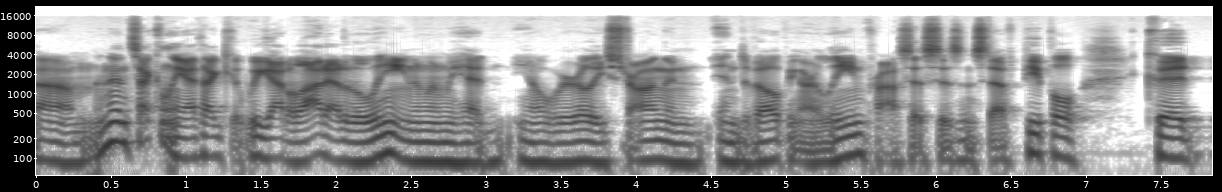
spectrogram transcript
um, and then secondly, I think we got a lot out of the lean when we had, you know, we are really strong in, in developing our lean processes and stuff. People could,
